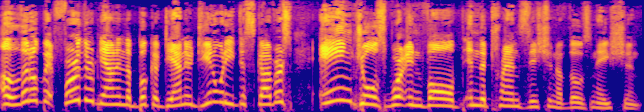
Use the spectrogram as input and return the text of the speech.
A little bit further down in the book of Daniel, do you know what he discovers? Angels were involved in the transition of those nations.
